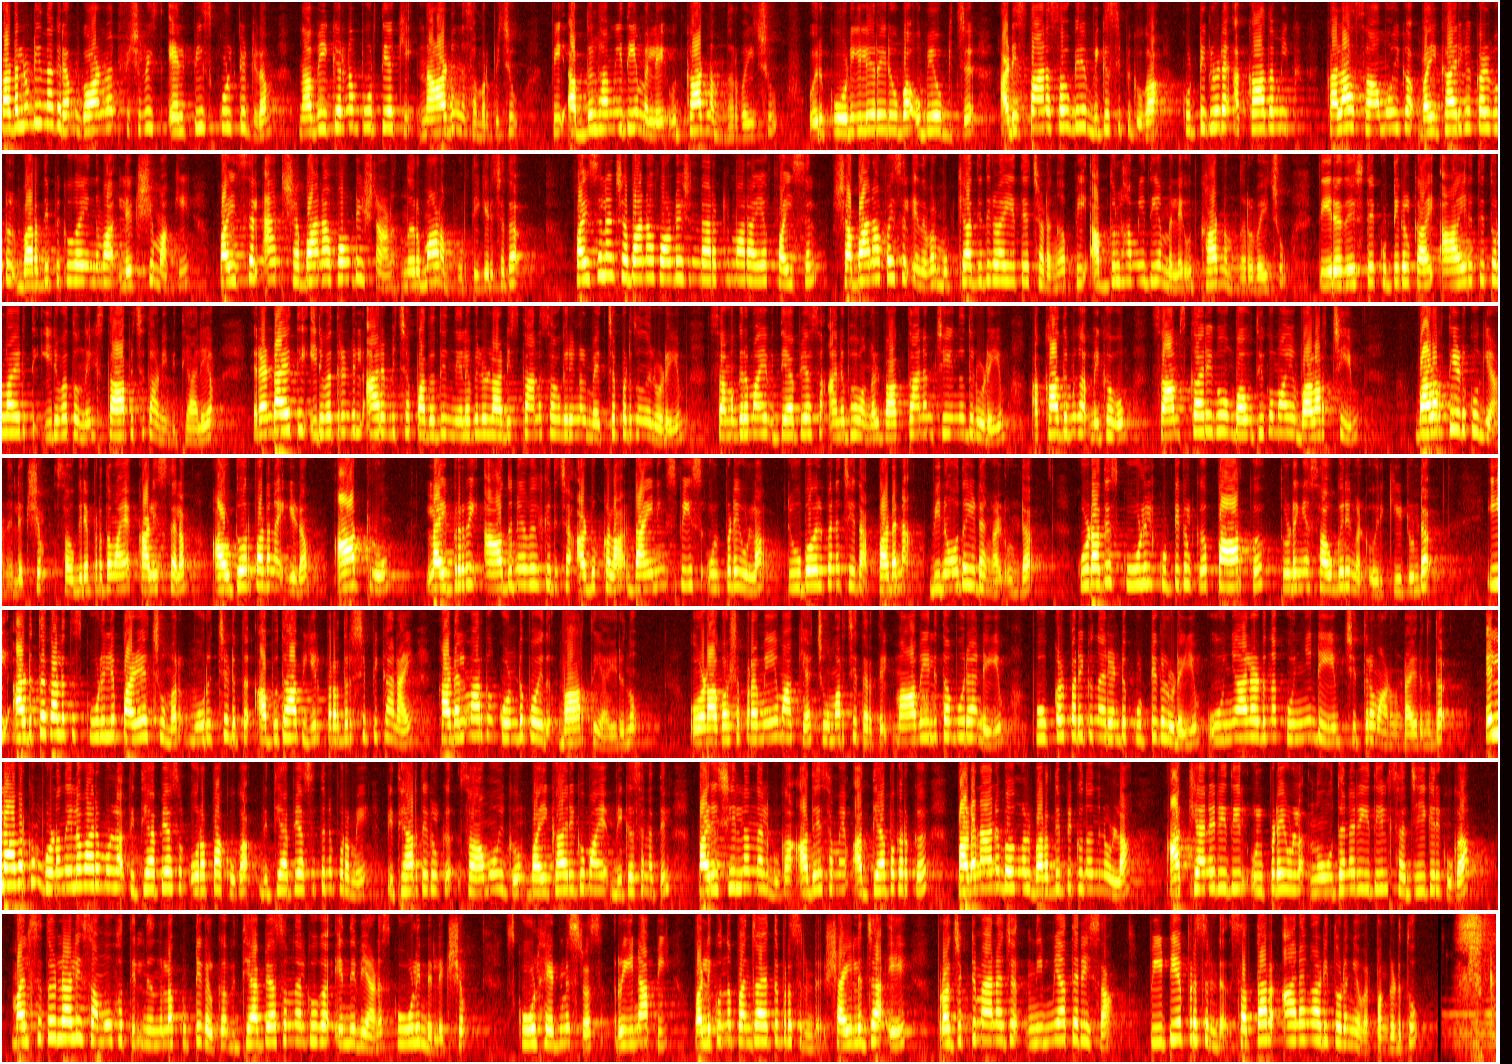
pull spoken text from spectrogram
കടലുണ്ടി നഗരം government fisheries L P school കെട്ടിടം നവീകരണം പൂർത്തിയാക്കി നാടിന് സമർപ്പിച്ചു. P Abdul Hameed M L A ഉദ്ഘാടനം നിർവഹിച്ചു. ഒരു കോടിയിലേറെ രൂപ ഉപയോഗിച്ച് അടിസ്ഥാന സൗകര്യം വികസിപ്പിക്കുക കുട്ടികളുടെ അക്കാദമിക് കലാ സാമൂഹിക വൈകാരിക കഴിവുകൾ വർദ്ധിപ്പിക്കുക എന്നിവ ലക്ഷ്യമാക്കി ഫൈസൽ ആൻഡ് ഷബാന ഫൗണ്ടേഷനാണ് നിർമ്മാണം പൂർത്തീകരിച്ചത്. ഫൈസൽ ആൻഡ് ഷബാന ഫൗണ്ടേഷൻ ഡയറക്ടർമാരായ ഫൈസൽ ഷബാന ഫൈസൽ എന്നിവർ മുഖ്യാതിഥികളായി എത്തിയ ചടങ്ങ് P Abdul Hameed M L A ഉദ്ഘാടനം നിർവഹിച്ചു. തീരദേശത്തെ കുട്ടികൾക്കായി ആയിരത്തി തൊള്ളായിരത്തി ഇരുപത്തൊന്നിൽ സ്ഥാപിച്ചതാണ് ഈ വിദ്യാലയം. രണ്ടായിരത്തി ഇരുപത്തിരണ്ടിൽ ആരംഭിച്ച പദ്ധതി നിലവിലുള്ള അടിസ്ഥാന സൗകര്യങ്ങൾ മെച്ചപ്പെടുത്തുന്നതിലൂടെയും സമഗ്രമായ വിദ്യാഭ്യാസ അനുഭവങ്ങൾ വാഗ്ദാനം ചെയ്യുന്നതിലൂടെയും അക്കാദമിക മികവും സാംസ്കാരികവും ബൗദ്ധികവുമായ വളർച്ചയും വളർത്തിയെടുക്കുകയാണ് ലക്ഷ്യം. സൗകര്യപ്രദമായ കളിസ്ഥലം ഔട്ട്ഡോർ പഠന ഇടം ആർട്ട് റൂം ലൈബ്രറി ആധുനികവൽക്കരിച്ച അടുക്കള ഡൈനിങ് സ്പേസ് ഉൾപ്പെടെയുള്ള രൂപകൽപ്പന ചെയ്ത പഠന വിനോദ ഇടങ്ങൾ ഉണ്ട്. കൂടാതെ സ്കൂളിൽ കുട്ടികൾക്ക് പാർക്ക് തുടങ്ങിയ സൗകര്യങ്ങൾ ഒരുക്കിയിട്ടുണ്ട്. ഈ അടുത്ത കാലത്ത് സ്കൂളിലെ പഴയ ചുമർ മുറിച്ചെടുത്ത് അബുദാബിയിൽ പ്രദർശിപ്പിക്കാനായി കടൽമാർഗം കൊണ്ടുപോയത് വാർത്തയായിരുന്നു. ഓണാഘോഷ പ്രമേയമാക്കിയ ചുമർ ചിത്രത്തിൽ മാവേലി തമ്പുരാന്റെയും പൂക്കൾ പറിക്കുന്ന രണ്ട് കുട്ടികളുടെയും ഊഞ്ഞാലാടുന്ന കുഞ്ഞിന്റെയും ചിത്രമാണ് ഉണ്ടായിരുന്നത് എല്ലാവർക്കും ഗുണനിലവാരമുള്ള വിദ്യാഭ്യാസം ഉറപ്പാക്കുക. വിദ്യാഭ്യാസത്തിന് പുറമെ വിദ്യാർത്ഥികൾക്ക് സാമൂഹികവും വൈകാരികവുമായ വികസനത്തിൽ പരിശീലനം നൽകുക. അതേസമയം അധ്യാപകർക്ക് പഠനാനുഭവങ്ങൾ വർദ്ധിപ്പിക്കുന്നതിനുള്ള ആഖ്യാന രീതിയിൽ ഉൾപ്പെടെയുള്ള നൂതന രീതിയിൽ സജ്ജീകരിക്കുക. മത്സ്യത്തൊഴിലാളി സമൂഹത്തിൽ നിന്നുള്ള കുട്ടികൾക്ക് വിദ്യാഭ്യാസം നൽകുക എന്നിവയാണ് സ്കൂളിന്റെ ലക്ഷ്യം. School headmistress Reena P Vallikkunnu panchayat president Shailaja A project manager Nimya Teresa P president Sathar Anangadi തുടങ്ങിയവർ പങ്കെടുത്തു. you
